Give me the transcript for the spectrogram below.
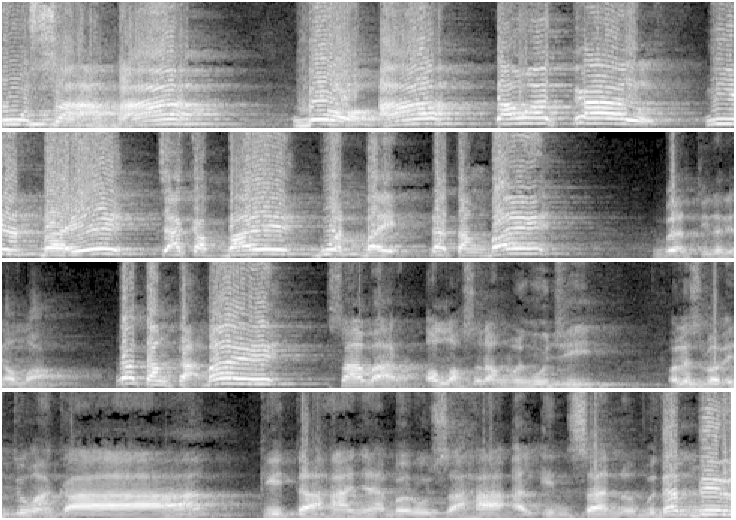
Usaha doa tawakal niat baik, cakap baik, buat baik, datang baik berarti dari Allah. Datang tak baik, sabar. Allah sedang menguji. Oleh sebab itu maka kita hanya berusaha al-insanu mudabbir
